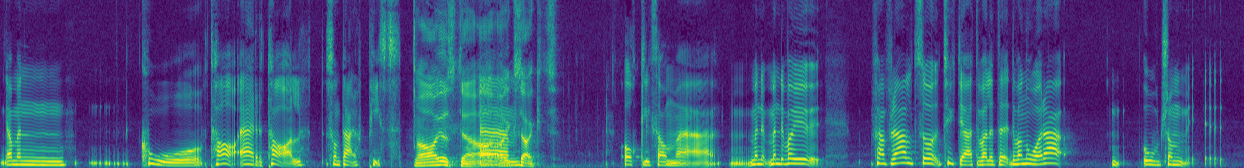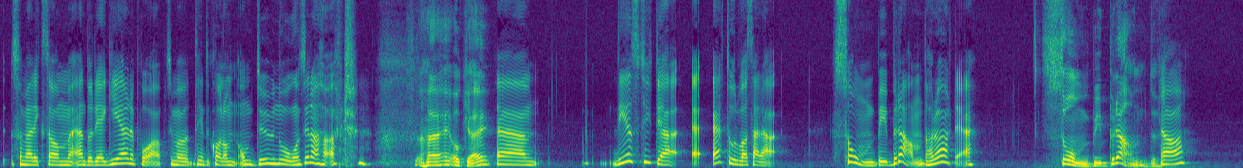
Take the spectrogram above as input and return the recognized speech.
ja men... K-tal, R-tal. Sånt där piss. Ja, just det. Ja, ja, Ehm, exakt. Och liksom, eh, men, men det var ju, framförallt så tyckte jag att det var lite, det var några ord som, som jag liksom ändå reagerade på. Som jag tänkte kolla om, om du någonsin har hört. Nej, okej. Eh, dels tyckte jag, ett ord var så här, zombiebrand. Har du hört det? Zombiebrand? Ja.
